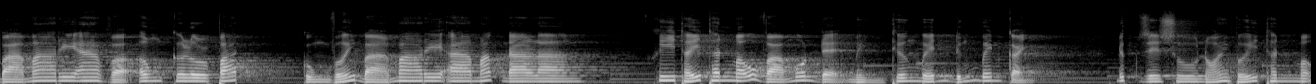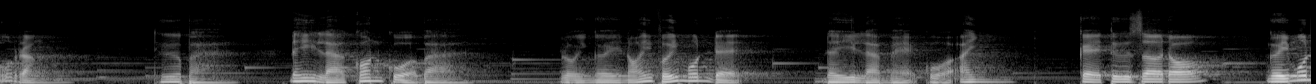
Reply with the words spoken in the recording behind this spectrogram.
Bà Maria và ông Cleopat. Cùng với bà Maria Magdala. Khi thấy thân mẫu và môn đệ mình thương mến đứng bên cạnh Đức Giêsu nói với thân mẫu rằng Thưa bà, đây là con của bà. Rồi người nói với môn đệ Đây là mẹ của anh. Kể từ giờ đó Người môn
